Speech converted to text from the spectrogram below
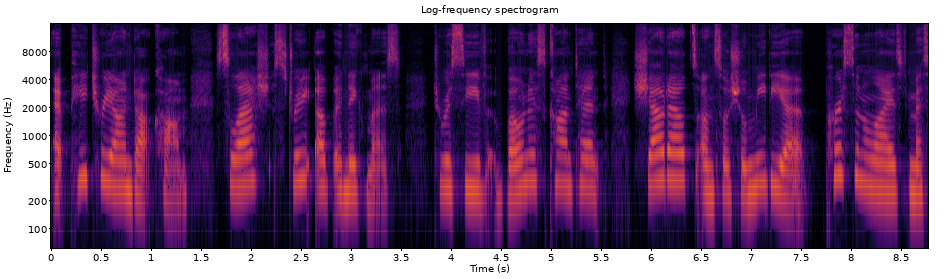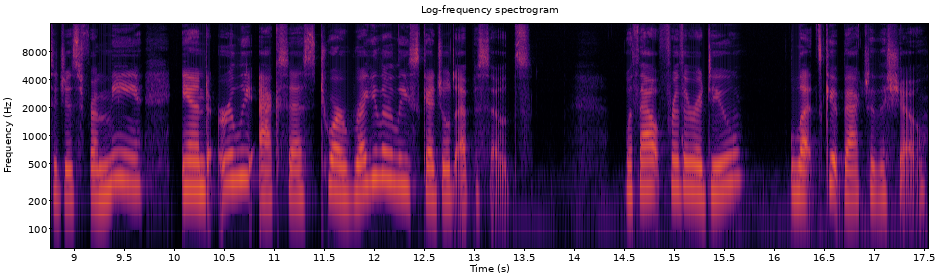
at patreon.com slash straightupenigmas to receive bonus content, shoutouts on social media, personalized messages from me, and early access to our regularly scheduled episodes. Without further ado, let's get back to the show.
